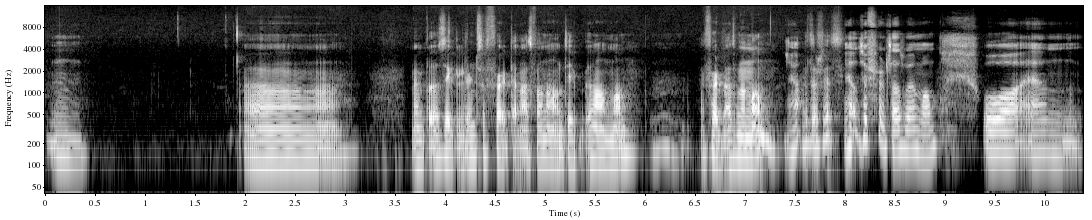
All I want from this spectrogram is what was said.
Mm. Uh, men på den sykkelturen så følte jeg meg som en annen type, en annen mann. Jeg følte meg som en mann, Ja. rett og slett. ja, du følte deg som en mann. Og, en,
